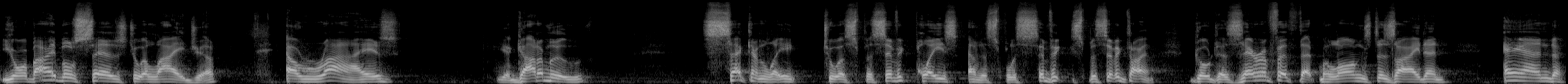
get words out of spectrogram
Your Bible says to Elijah, Arise, you got to move. Secondly, to a specific place at a specific specific time. Go to Zarephath that belongs to Zidon and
